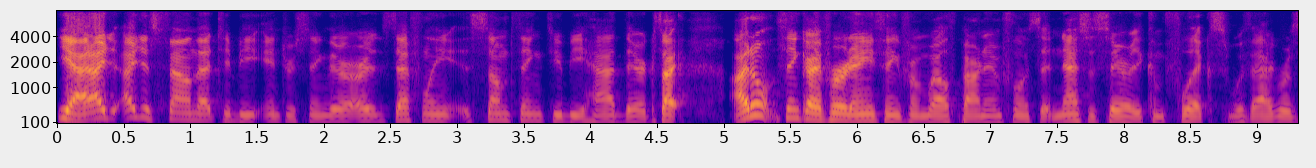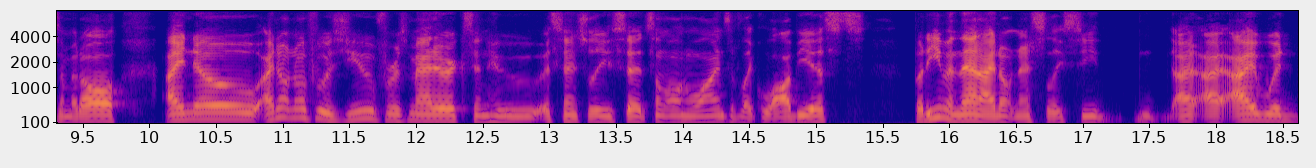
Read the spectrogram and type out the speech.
yeah, I, I just found that to be interesting. There is definitely something to be had there because I, I don't think I've heard anything from Wealth, Power, and Influence that necessarily conflicts with agorism at all. I know I don't know if it was you for Matt Erickson who essentially said something along the lines of like lobbyists, but even then I don't necessarily see. I, I, I would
